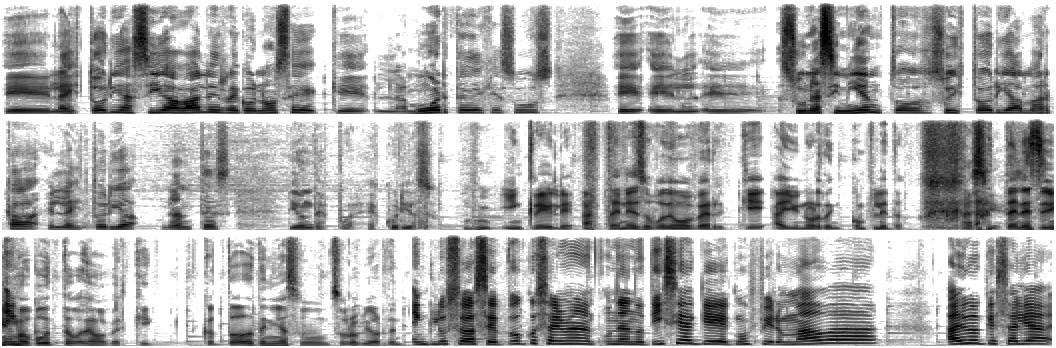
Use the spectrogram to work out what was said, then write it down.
la historia sí avala y reconoce que la muerte de Jesús eh, eh, su nacimiento, su historia marca en la historia un antes y un después. Es curioso. Increíble. Hasta en eso podemos ver que hay un orden completo. Hasta en ese mismo punto podemos ver que todo tenía su, propio orden. Incluso hace poco salió una, noticia que confirmaba algo que salía,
